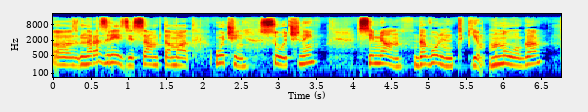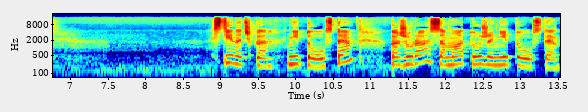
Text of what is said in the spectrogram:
А, на разрезе сам томат очень сочный. Семян довольно-таки много. Стеночка не толстая, кожура сама тоже не толстая.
